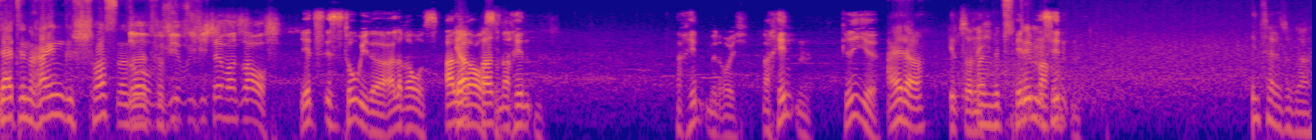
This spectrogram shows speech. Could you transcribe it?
Der hat den reingeschossen. Also So, wie, wie, wie stellen wir uns auf? Jetzt ist Tobi da. Alle raus. Alle Ja, raus passt. und nach hinten. Nach hinten mit euch. Nach hinten. Grieche. Alter, Gibt's doch nicht. zu Hinten ist machen? hinten. Hinter sogar.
